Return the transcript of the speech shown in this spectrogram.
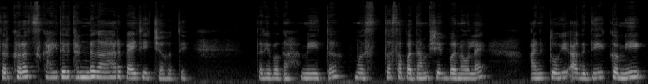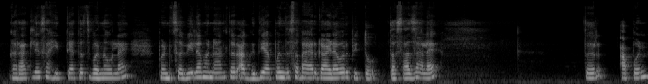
तर खरंच काहीतरी थंडगार प्यायची इच्छा होते. तर हे बघा मी इथं मस्त असा बदाम शेक बनवला आहे आणि तोही अगदी कमी घरातल्या साहित्यातच बनवला आहे पण चवीला म्हणाल तर अगदी आपण जसं बाहेर गाड्यावर पितो तसा झाला आहे तर आपण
